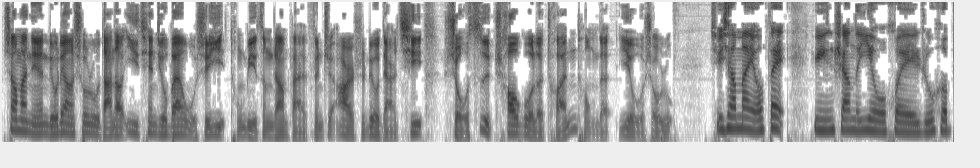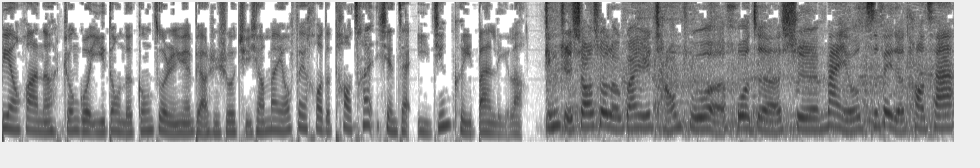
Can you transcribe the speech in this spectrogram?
上半年流量收入达到一千九百五十亿，同比增长百分之二十六点七，首次超过了传统的业务收入。取消漫游费，运营商的业务会如何变化呢？中国移动的工作人员表示说，取消漫游费后的套餐现在已经可以办理了。停止销售了关于长途或者是漫游资费的套餐，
